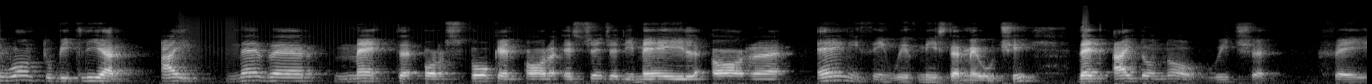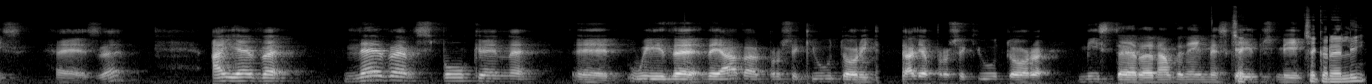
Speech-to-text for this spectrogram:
want to be clear, I never met or spoken or exchanged email or uh, anything with Mr. Meucci that I don't know which face has. I have never spoken uh, with the other prosecutor, Italian prosecutor, Mr. now the name escapes me. Ceccarelli,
